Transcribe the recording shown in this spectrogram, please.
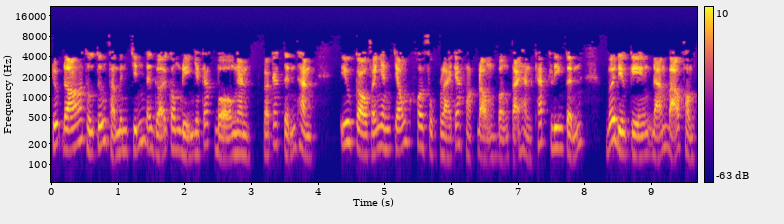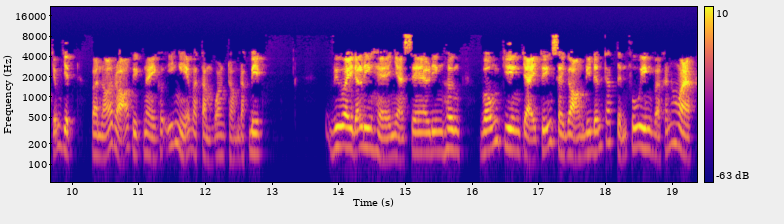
Trước đó, Thủ tướng Phạm Minh Chính đã gửi công điện cho các bộ, ngành và các tỉnh thành yêu cầu phải nhanh chóng khôi phục lại các hoạt động vận tải hành khách liên tỉnh với điều kiện đảm bảo phòng chống dịch và nói rõ việc này có ý nghĩa và tầm quan trọng đặc biệt. VOA đã liên hệ nhà xe Liên Hưng vốn chuyên chạy tuyến Sài Gòn đi đến các tỉnh Phú Yên và Khánh Hòa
